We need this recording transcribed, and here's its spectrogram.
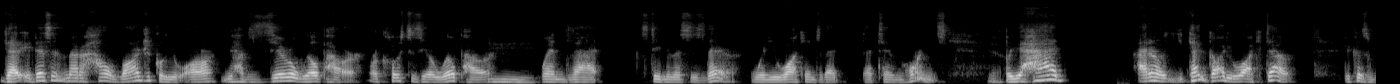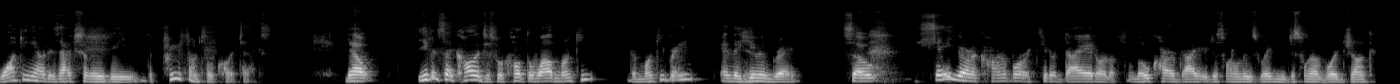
that it doesn't matter how logical you are, you have zero willpower or close to zero willpower Mm, when that stimulus is there, when you walk into that, that Tim Hortons. Yeah. But you had, I don't know, you, thank God you walked out because walking out is actually the, the prefrontal cortex. Now, even psychologists will call it the wild monkey, the monkey brain, and the Yeah. human brain. So, say you're on a carnivore or keto diet or a low carb diet, you just want to lose weight and you just want to avoid junk.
